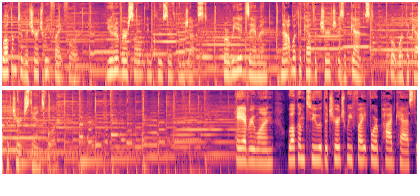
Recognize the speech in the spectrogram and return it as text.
Welcome to the Church We Fight For, universal, inclusive, and just, where we examine not what the Catholic Church is against, but what the Catholic Church stands for. Hey everyone, welcome to the Church We Fight For podcast.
